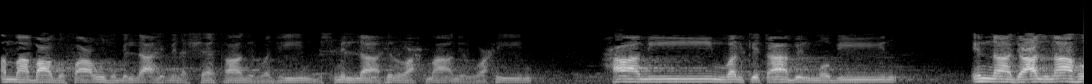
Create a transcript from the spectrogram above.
अम्मा बाद फ़ाऊज़ बिल्लाशैतानरजीम बसमीम हामीम वल किताबिल मुबीन इन्ना जालनाह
